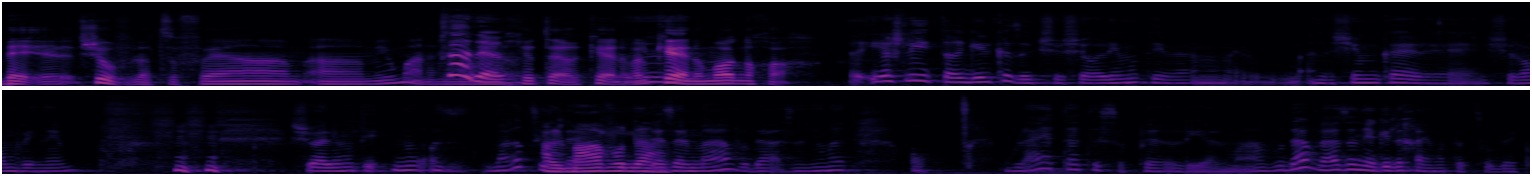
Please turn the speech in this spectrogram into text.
ב- שוב, לצופה המיומן. בסדר. אני מניח יותר, כן, אבל כן, הוא מאוד נוכח. יש לי תרגיל כזה כששואלים אותי, אנשים כאלה שלא מבינים. שואלים אותי, נו, אז מה רצית להגיד? על מה העבודה? אז על מה העבודה? אז אני אומרת, או, אולי אתה תספר לי על מה העבודה, ואז אני אגיד לך אם אתה צודק.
